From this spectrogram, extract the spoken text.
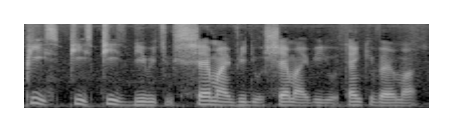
Peace peace peace be with you. Share my video share my video. Thank you very much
